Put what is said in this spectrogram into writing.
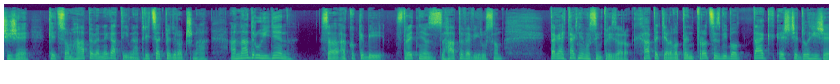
Čiže keď som HPV negatívna, 35-ročná a na druhý deň sa ako keby stretne s HPV vírusom, tak aj tak nemusím prísť o rok. Chápete? Lebo ten proces by bol tak ešte dlhý, že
